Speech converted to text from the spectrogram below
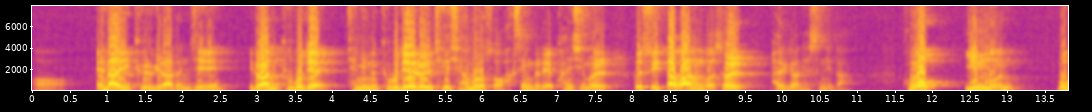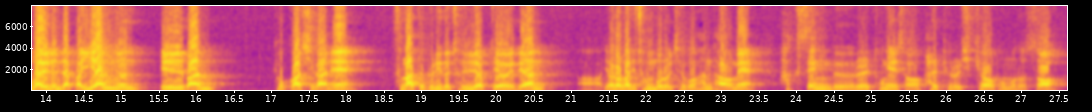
어, NI 교육이라든지 이러한 교보제 재미있는 교보제를 제시함으로써 학생들의 관심을 끌 수 있다고 하는 것을 발견했습니다. 공업 인문 모바일 전자과 2학년 일반 교과 시간에 스마트 그리드 전력 제어에 대한 어, 여러 가지 정보를 제공한 다음에 학생들을 통해서 발표를 시켜 봄으로써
